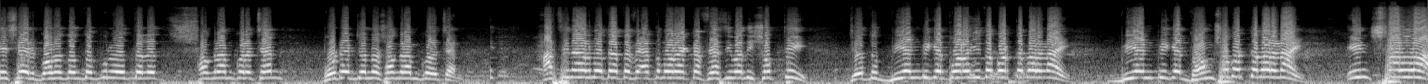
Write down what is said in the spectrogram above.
দেশের গণতন্ত্র পুনরুদ্ধারের সংগ্রাম করেছেন, ভোটের জন্য সংগ্রাম করেছেন। হাসিনার মতো এত এত বড় একটা ফ্যাসিবাদী শক্তি যেহেতু বিএনপিকে পরাজিত করতে পারে নাই, বিএনপিকে ধ্বংস করতে পারে নাই ইনশাল্লাহ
